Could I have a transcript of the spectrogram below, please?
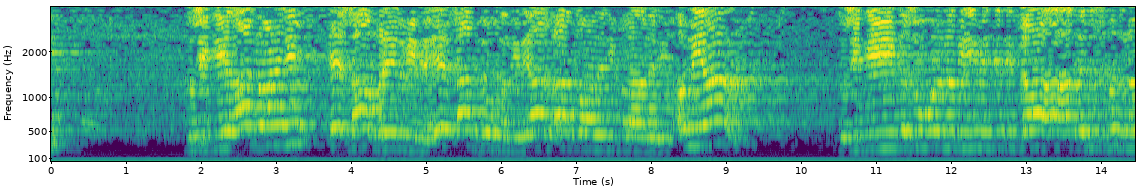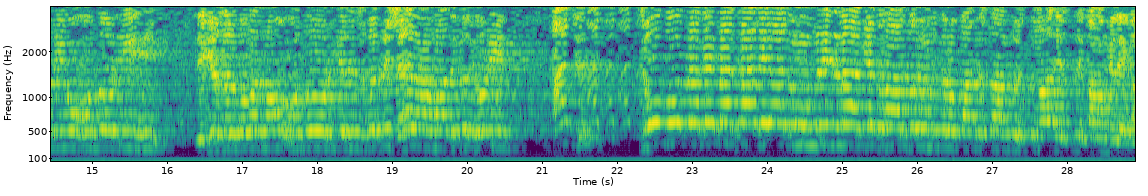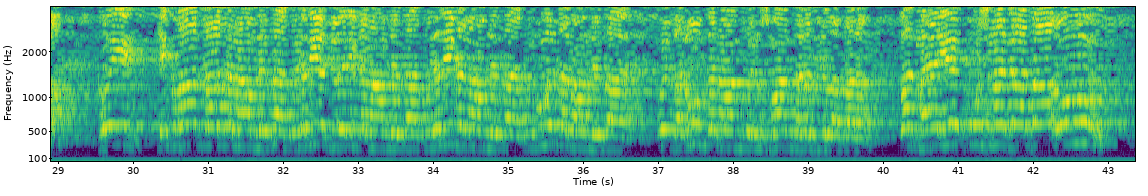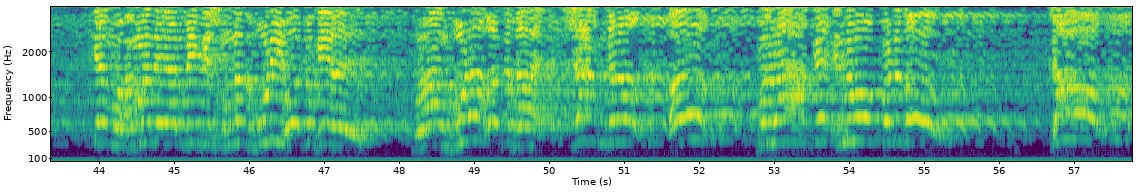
کسی کی رات آنے جی؟ ایک صاحب ریلوی نے ایک صاحب دو ندی نے آ صاحب تو آنے جی؟ فلانے جی اور میاں کسی کی قصور نبی میں دیکھیے سر گورنوں توڑ کے نسبت شہر آباد کو چھوڑی۔ آج جو بولتا کہتا کالے آدم انگریز لا کے اقبال پر کرو پاکستان کو استعمال استحکام ملے گا۔ کوئی اقبال صاحب کا نام لیتا ہے، کوئی علی اجویری کا نام لیتا ہے، کوئی علی کا نام لیتا ہے، کوئی عمر کا نام لیتا ہے، کوئی غروب کا نام، کوئی عثمان کا رضی اللہ تعالیٰ۔ پر میں یہ پوچھنا چاہتا ہوں کہ محمد عربی کی سنت بوڑھی ہو چکی ہے۔ قرآن بوڑھا ہو چکا ہے۔ شرم کرو۔ گجرات کے ہندوؤں پڑھ دو۔ جاؤ،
